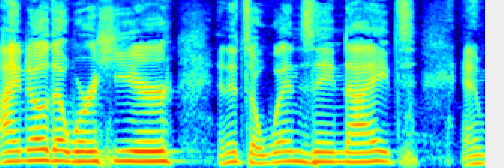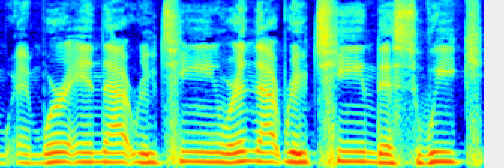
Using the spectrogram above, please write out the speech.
I know that we're here and it's a Wednesday night and, and we're in that routine. We're in that routine this week.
